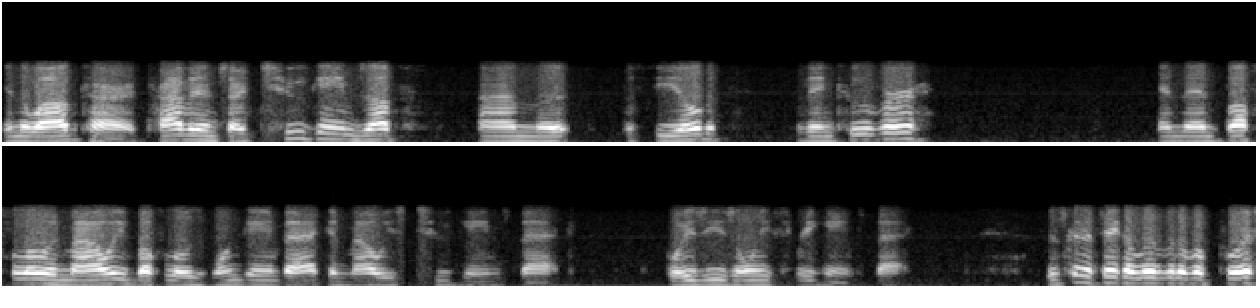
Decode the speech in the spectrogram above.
In the wild card, Providence are two games up on the, the field. Vancouver and then Buffalo and Maui. Buffalo is one game back, and Maui's two games back. Boise is only three games back. This is going to take a little bit of a push.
